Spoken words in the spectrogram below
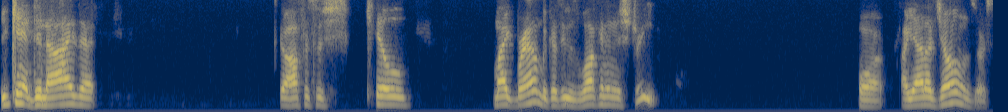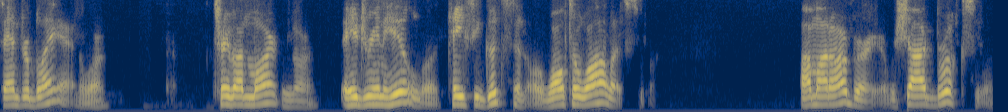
You can't deny that the officers killed Mike Brown because he was walking in the street, or Aiyana Jones, or Sandra Bland, or Trayvon Martin, or Adrian Hill, or Casey Goodson, or Walter Wallace, or Ahmaud Arbery, or Rayshard Brooks. Or,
